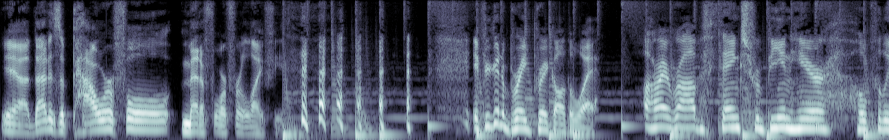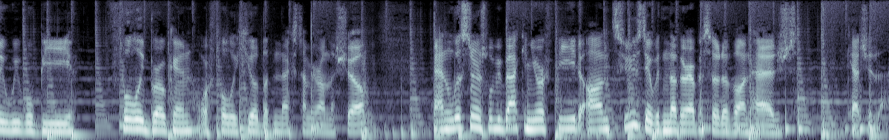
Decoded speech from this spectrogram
Yeah, that is a powerful metaphor for life. If you're going to break, break all the way. All right, Rob, thanks for being here. Hopefully, we will be fully broken or fully healed by the next time you're on the show. And listeners will be back in your feed on Tuesday with another episode of Unhedged. Catch you then.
